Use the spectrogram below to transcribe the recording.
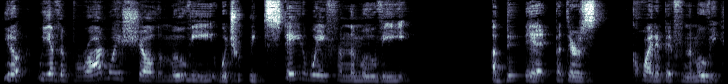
you know, we have the Broadway show, the movie, which we stayed away from the movie a bit, but there's quite a bit from the movie.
